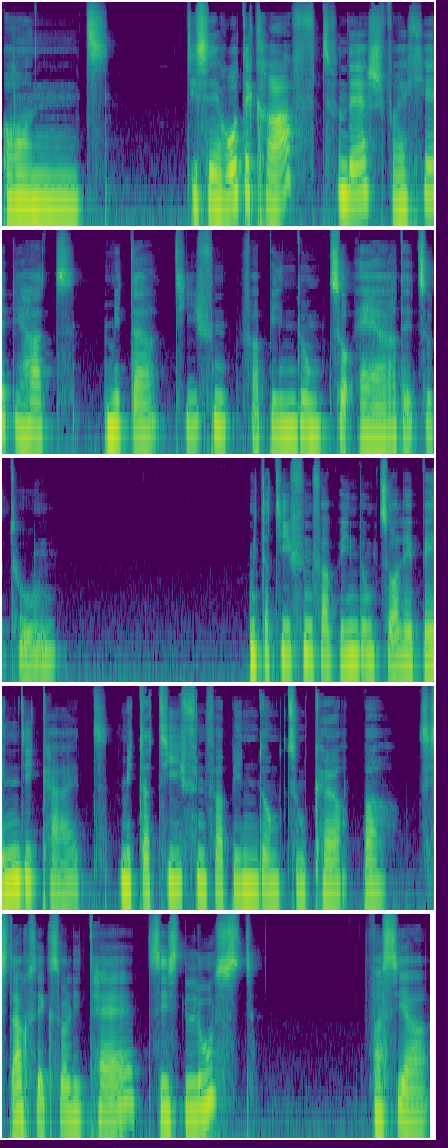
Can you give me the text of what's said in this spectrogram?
Und diese rote Kraft, von der ich spreche, die hat mit der tiefen Verbindung zur Erde zu tun, mit der tiefen Verbindung zur Lebendigkeit, mit der tiefen Verbindung zum Körper. Es ist auch Sexualität, es ist Lust, was ja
